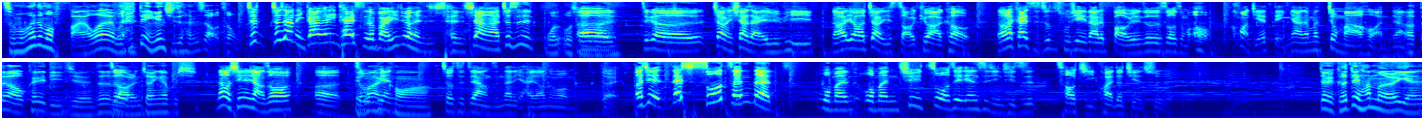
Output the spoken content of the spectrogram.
怎么会那么烦啊？我也我去电影院其实很少这种，就就像你刚刚一开始的反应就很很像啊，就是我我从呃这个叫你下载 APP，然后又要叫你扫 QR code，然后他开始就是出现一大堆抱怨，就是说什么哦，况且等一下他们就麻烦这样。啊，对啊，我可以理解，这老人家应该不行，那我心里想说，呃，这部片啊，就是这样子，那你还要那么对？而且那说真的，我们我们去做这件事情，其实超级快就结束了。对，可对他们而言，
